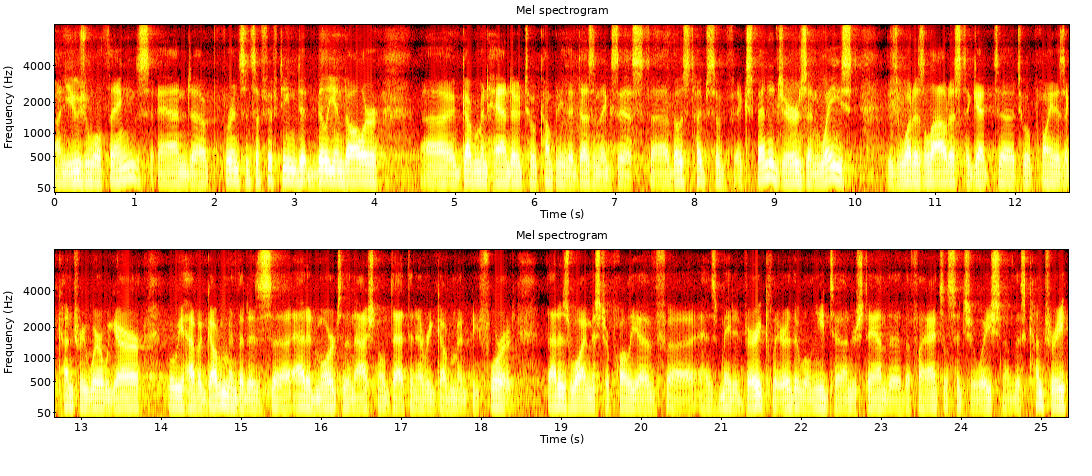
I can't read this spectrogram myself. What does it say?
unusual things. And uh, for instance, a $15 billion uh, government handout to a company that doesn't exist. Uh, those types of expenditures and waste is what has allowed us to get uh, to a point as a country where we are, where we have a government that has uh, added more to the national debt than every government before it. That is why Mr. Poilievre uh, has made it very clear that we'll need to understand the, the financial situation of this country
